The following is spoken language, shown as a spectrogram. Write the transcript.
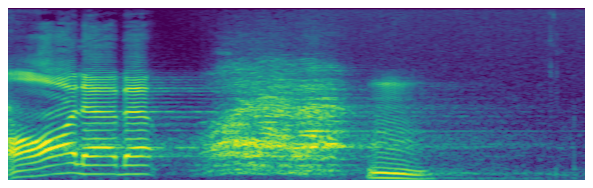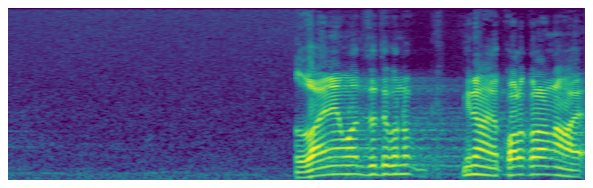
غلب হুম গয়নের মধ্যে তো কোনো কি না হয় কলকলা না হয়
